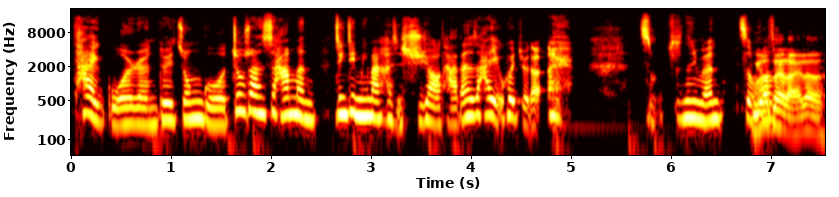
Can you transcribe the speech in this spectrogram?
泰国人对中国，就算是他们经济命脉很需要他，但是他也会觉得，哎，怎么你们怎么不要再来了？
